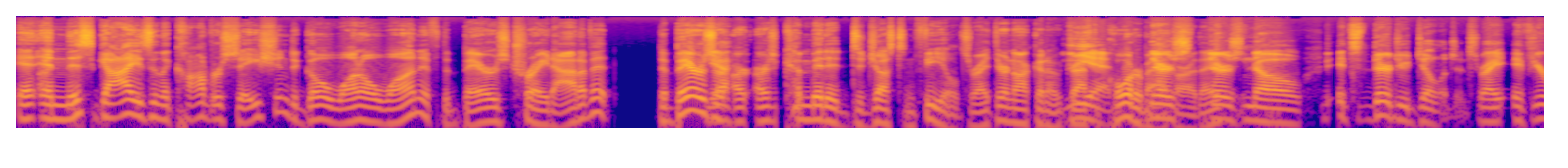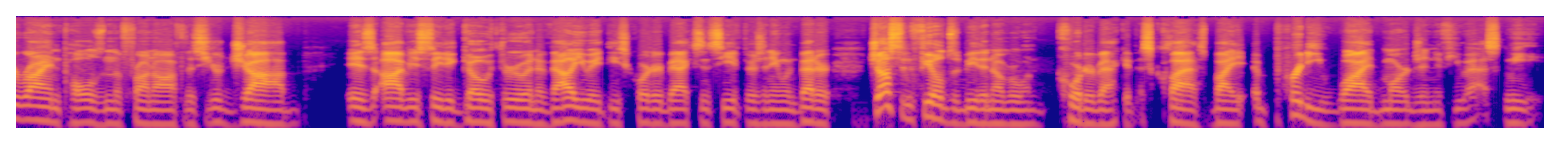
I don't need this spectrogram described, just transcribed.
And, and this guy is in the conversation to go 101 if the Bears trade out of it. The Bears Yeah. are, are, committed to Justin Fields, right? They're not going to draft yeah, a quarterback, there's are they? there's no it's their due diligence, right? If you're Ryan Poles in the front office, your job is obviously to go through and evaluate these quarterbacks and see if there's anyone better. Justin Fields would be the number one quarterback in this class by a pretty wide margin, if you ask me.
